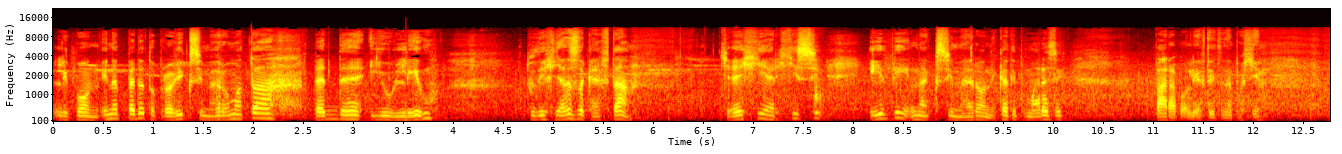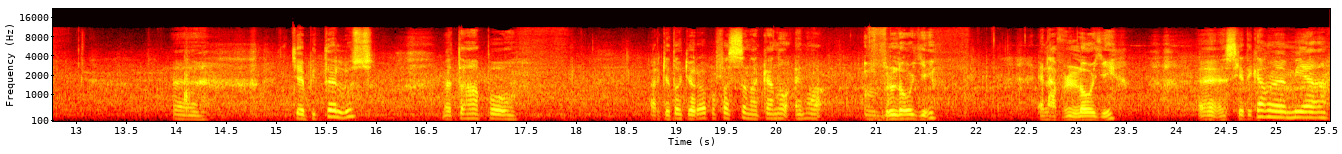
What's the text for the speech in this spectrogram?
Λοιπόν, είναι 5 το πρωί ξημερώματα 5 Ιουλίου του 2017 και έχει αρχίσει ήδη να ξημερώνει, κάτι που μου αρέσει πάρα πολύ αυτή την εποχή. Ε, και επιτέλους, μετά από αρκετό καιρό αποφάσισα να κάνω ένα vlog, ένα vlog ε, σχετικά με μια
